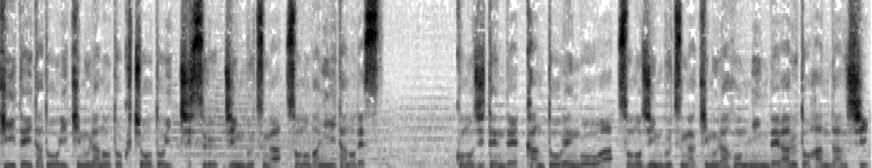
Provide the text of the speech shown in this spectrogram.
聞いていた通り木村の特徴と一致する人物がその場にいたのです。この時点で関東連合はその人物が木村本人であると判断し、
